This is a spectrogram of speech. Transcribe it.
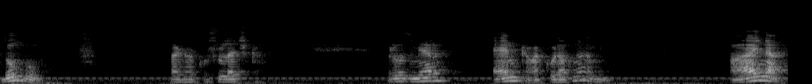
Dum Bum. Taka koszuleczka. Rozmiar MK akurat na mnie. Fajna.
